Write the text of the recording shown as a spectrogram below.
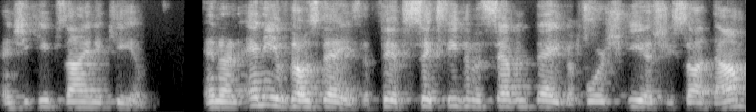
and she keeps Zion Akim. And on any of those days, the fifth, sixth, even the seventh day before Shkia, she saw Dam,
